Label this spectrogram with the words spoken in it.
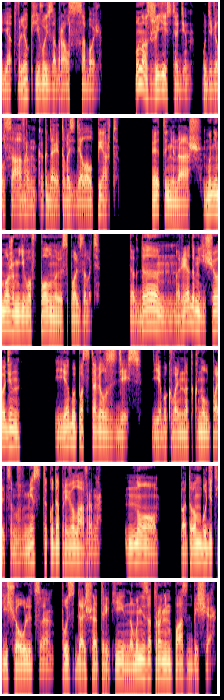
Я отвлек его и забрал с собой. «У нас же есть один», — удивился Аврон, когда этого сделал Перт. «Это не наш, мы не можем его в полную использовать. Тогда рядом еще один. Я бы поставил здесь. Я буквально ткнул пальцем в место, куда привел Аврона. Но потом будет еще улица, пусть дальше от реки, но мы не затронем пастбища.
